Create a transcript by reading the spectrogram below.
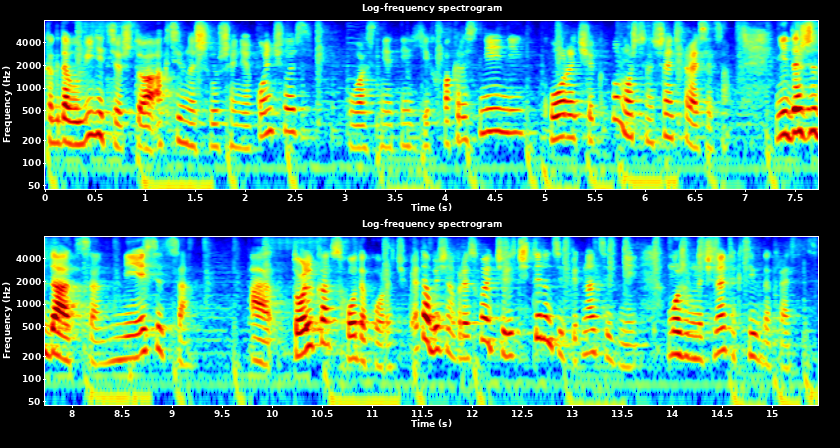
Когда вы видите, что активность шелушения кончилась, у вас нет никаких покраснений, корочек, вы можете начинать краситься. Не дожидаться месяца, а только схода корочек. Это обычно происходит через 14-15 дней. Можем начинать активно краситься.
